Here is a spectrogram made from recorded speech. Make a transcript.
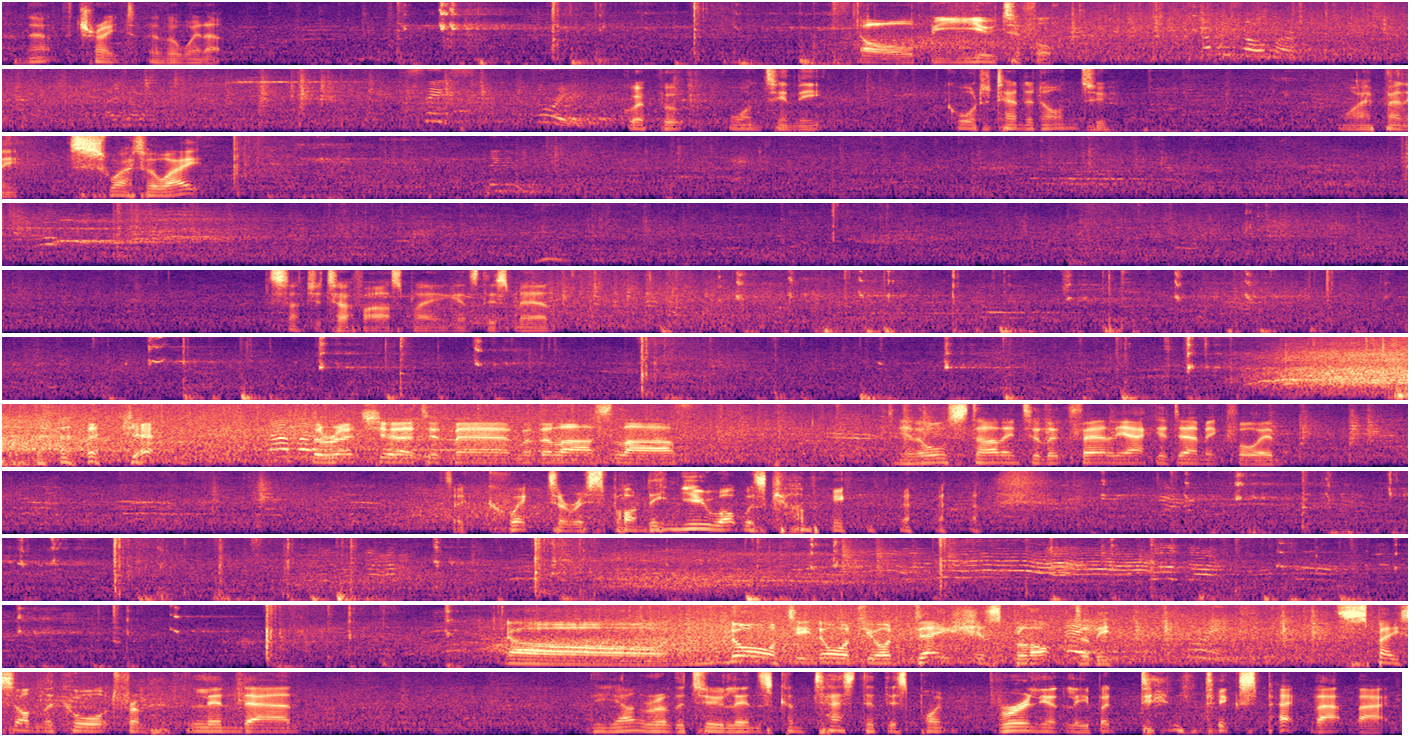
And that's the trait of a winner. Oh, beautiful. Service over. Six, three. Guipu wanting the quarter tendon on to wipe any sweat away. Such a tough ass playing against this man. The red-shirted man with the last laugh. It all starting to look fairly academic for him. quick to respond. He knew what was coming. Oh, naughty, naughty, audacious block to the space on the court from Lin Dan. The younger of the two Lins contested this point brilliantly, but didn't expect that back.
